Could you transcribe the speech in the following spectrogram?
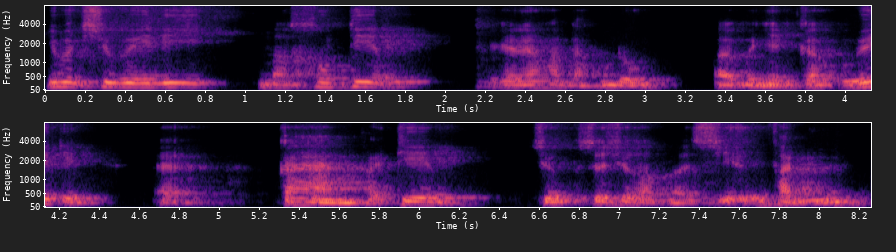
như bệnh COPD mà không tiêm cái đó hoàn toàn không đúng. Ở bệnh nhân cao covid thì ờ, càng phải tiêm trường trường hợp mà dị ứng phản ứng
